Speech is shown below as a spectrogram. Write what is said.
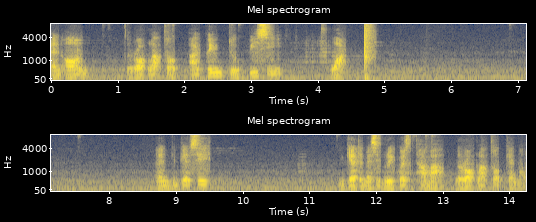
and on the rogue laptop I ping to PC 1 and you can see you get a message request timeout the rogue laptop cannot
